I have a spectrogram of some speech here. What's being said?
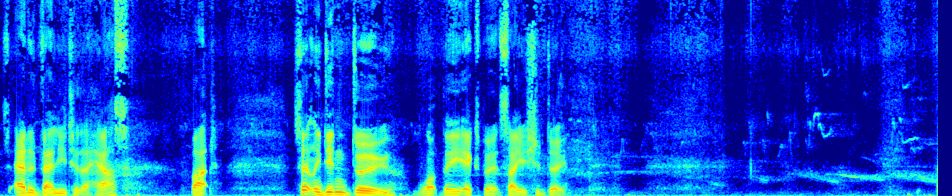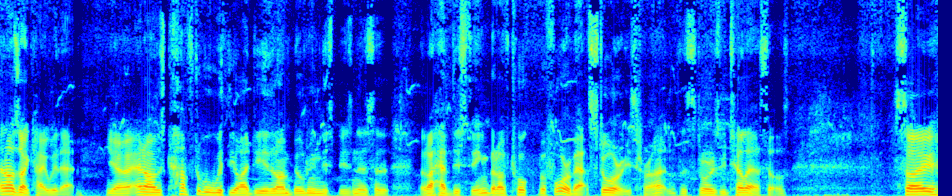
It's added value to the house, but certainly didn't do what the experts say you should do. And I was okay with that, you know, and I was comfortable with the idea that I'm building this business, that I have this thing, but I've talked before about stories, right? The stories we tell ourselves. So,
